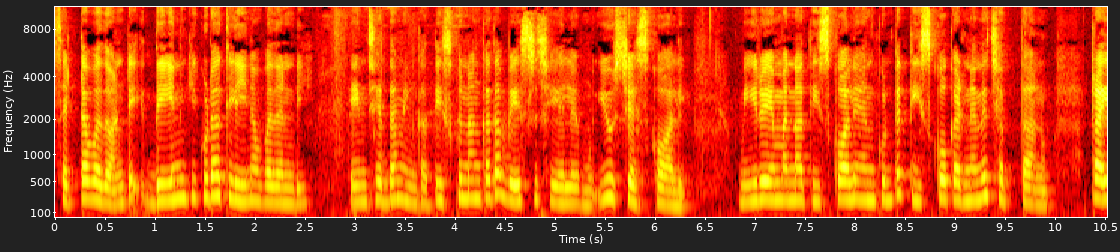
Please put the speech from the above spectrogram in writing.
సెట్ అవ్వదు. అంటే దేనికి కూడా క్లీన్ అవ్వదండి. ఏం చేద్దాం? ఇంకా తీసుకున్నాం కదా వేస్ట్ చేయలేము. యూజ్ చేసుకోవాలి. మీరు ఏమన్నా తీసుకోవాలి అనుకుంటే తీసుకోకండి అనేది చెప్తాను. ట్రై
